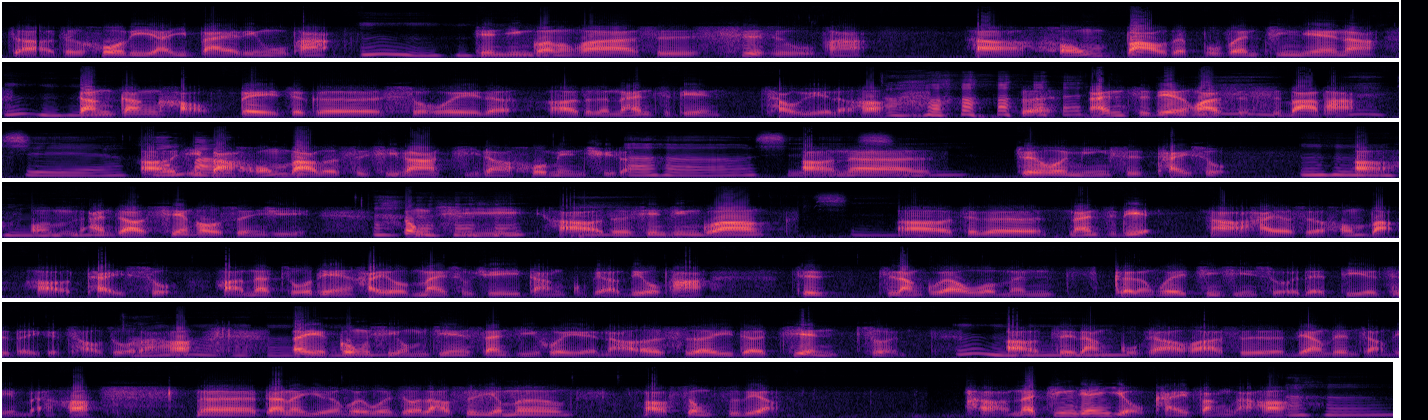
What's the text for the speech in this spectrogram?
啊，这个获利啊，一百零五趴。嗯，先进光的话是四十五趴。啊，红宝的部分今天呢、啊，刚刚好被这个所谓的啊，这个男子店超越了哈。对，男子店的话是十八趴。是。啊，已经把红宝的十七趴挤到后面去了。啊是。啊，那最后一名是泰硕。嗯啊，我们按照先后顺序，宋琦好，这个先进光。是。啊，这个楠梓电啊，还有是红宝，好，泰硕。好，那昨天还有卖出去一档股票六趴，这这档股票我们可能会进行所谓的第二次的一个操作了哈。那也恭喜我们今天三级会员，然后二四二一的建准，啊，这档股票的话是亮灯涨停板哈。那当然有人会问说，老师有没有好送资料？好，那今天有开放了哈。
